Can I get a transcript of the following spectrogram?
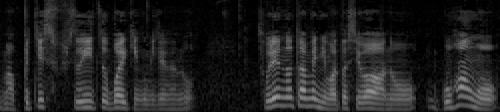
まあ、プチスイーツバイキングみたいなの。それのために私はあのご飯を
